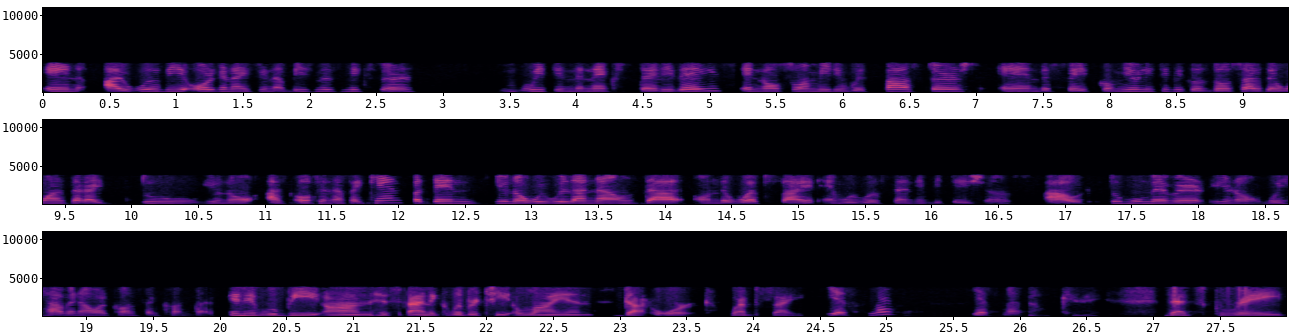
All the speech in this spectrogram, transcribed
and I will be organizing a business mixer within the next 30 days and also a meeting with pastors and the faith community because those are the ones that I do, you know, as often as I can. But then, you know, we will announce that on the website and we will send invitations out to whomever, you know, we have in our constant contact. And it will be on HispanicLibertyAlliance.org website. Yes, ma'am. Yes, ma'am. Okay. That's great.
